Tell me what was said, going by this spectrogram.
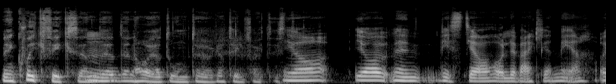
Men quickfixen, mm. den, den, har jag ett ont öga till faktiskt. Ja, Ja, men visst, jag håller verkligen med. Och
